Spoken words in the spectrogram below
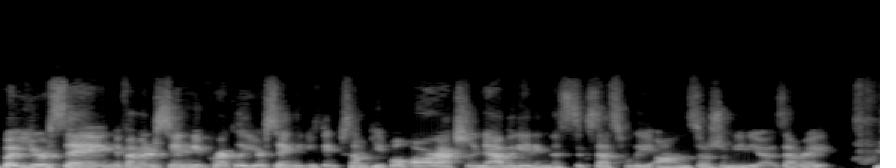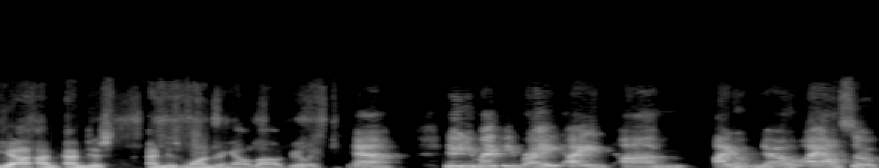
but you're saying if i'm understanding you correctly you're saying that you think some people are actually navigating this successfully on social media. Is that right? Yeah i'm i'm just i'm just wondering out loud really. Yeah. No you might be right. I um i don't know. I also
